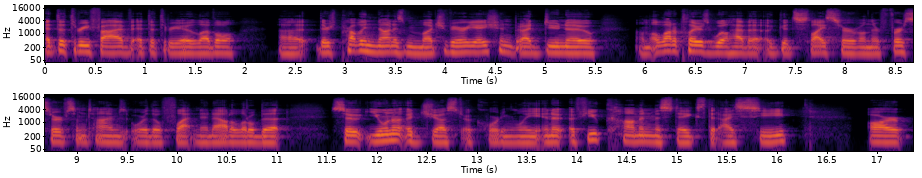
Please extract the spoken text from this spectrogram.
at the 3 5, at the 3 0 level, uh, there's probably not as much variation, but I do know um, a lot of players will have a, a, good slice serve on their first serve sometimes, or they'll flatten it out a little bit. So you want to adjust accordingly. And a, a few common mistakes that I see are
